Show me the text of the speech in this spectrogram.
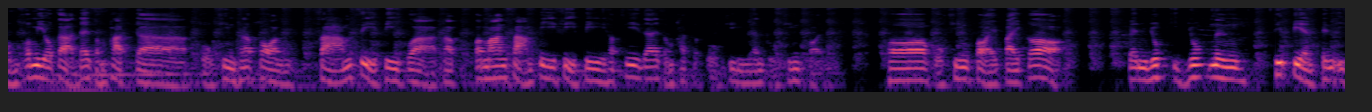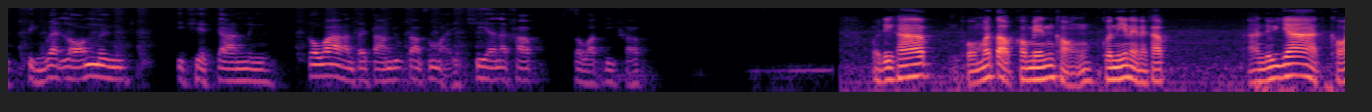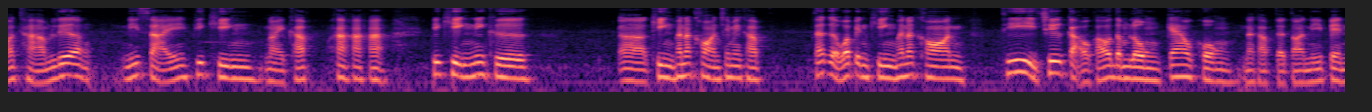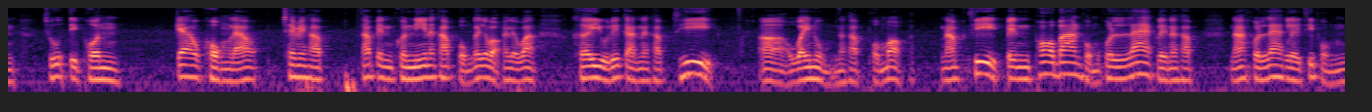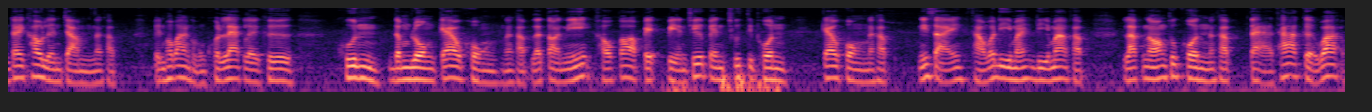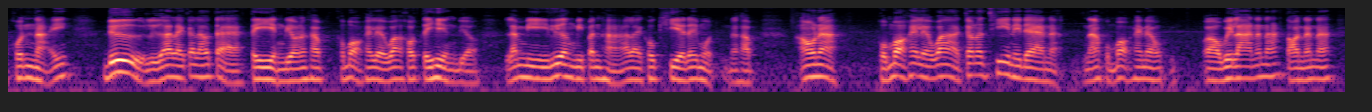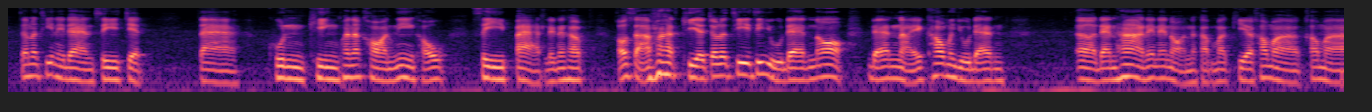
ผมก็มีโอกาสได้สัมผัสกับโกคิงพระนครสามสี่ปีกว่าครับ ประมาณสามปีสี่ปีครับที่ได้สัมผัสกับโกคิงยันโกคิงปล่อย พอโกคิงปล่อยไปก็เป็นยุคอีกยุคหนึ่งที่เปลี่ยนเป็นอีกสิ่งแวดล้อมหนึ่งอีกเหตุการณ์หนึ่งก็ว่ากันไปตามยุคตามสมัยเคลียร์นะครับ สวัสดีครับสวัสดีครับ ผมมาตอบคอมเมนต์ของคนนี้หน่อยนะครับ อนุญาตขอถามเรื่องนิสัยพี่คิงหน่อยครับฮ่าฮ่าฮ่าพี่คิงนี่คืออคิงพระนครใช่ไหมครับ ถ้าเกิดว่าเป็นคิงพระนครที่ชื่อเก่าเขาดำรงแก้วคงนะครับ แต่ตอนนี้เป็นชุติพลแก้วคงแล้วใช่ไหมครับ ถ้าเป็นคนนี้นะครับ ผมก็จะบอกให้เลยว่าเคยอยู่ด้วยกันนะครับที่วัยหนุ่มนะครับ ผมบอกนะที่เป็นพ่อบ้านผมคนแรกเลยนะครับนะคนแรกเลยที่ผมได้เข้าเรือนจำนะครับ เป็นพ่อบ้านของคนแรกเลยคือ คุณดำรงแก้วคงนะครับ และตอนนี้เขาก็เปเปลี่ยนชื่อเป็นชุติพลแก้วคงนะครับ นิสัยถามว่าดีไหมดีมากครับ รักน้องทุกคนนะครับ แต่ถ้าเกิดว่าคนไหนดื้อหรืออะไรก็แล้วแต่ตีอย่างเดียวนะครับเขาบอกให้เลยว่าเขาตีอย่างเดียว และมีเรื่องมีปัญหาอะไรเขาเคลียร์ได้หมดนะครับ เอานะผมบอกให้เลยว่าเจ้าหน้าที่ในแดนน่ะนะผมบอกให้นะเเวลานั้นนะตอนนั้นนะเจ้าหน้าที่ในแดน C7 แต่ คุณคิงพระนครนี่เขา C8 เลยนะครับ เขาสามารถเคลียร์เจ้าหน้าที่ที่อยู่แดนนอก แดนไหนเข้ามาอยู่แดนเอ่อแดน 5 ได้แน่นอนนะครับ มาเคลียร์เข้ามาเข้ามา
